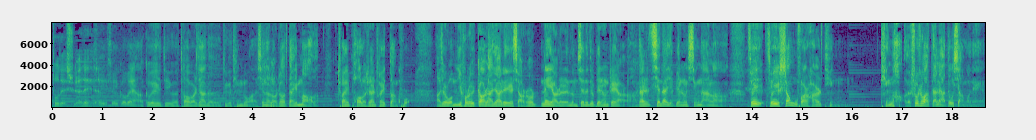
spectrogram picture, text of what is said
都得学这些。所以所以各位啊，各位这个头号玩家的这个听众啊，现在老 赵戴一帽子，穿一 polo 衫，穿一短裤。啊，就是我们一会儿会告诉大家，这个小时候那样的人怎么现在就变成这样了哈？但是现在也变成型男了啊，所以所以商务范儿还是挺挺好的。说实话，咱俩都想过那个，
